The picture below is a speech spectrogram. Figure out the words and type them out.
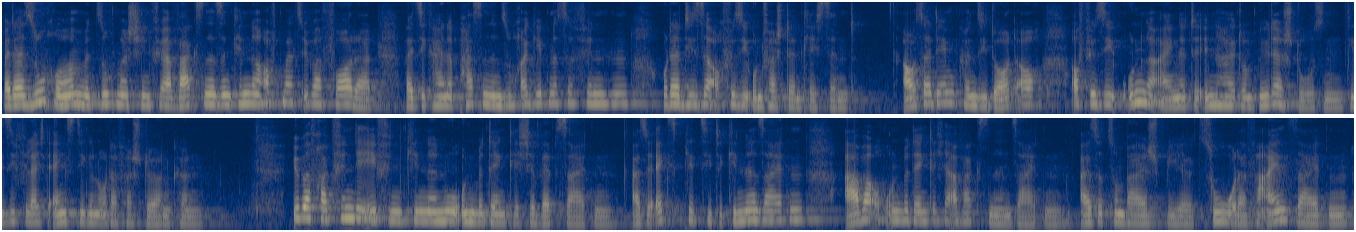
Bei der Suche mit Suchmaschinen für Erwachsene sind Kinder oftmals überfordert, weil sie keine passenden Suchergebnisse finden oder diese auch für sie unverständlich sind. Außerdem können Sie dort auch auf für Sie ungeeignete Inhalte und Bilder stoßen, die Sie vielleicht ängstigen oder verstören können. Über fragfin.de finden Kinder nur unbedenkliche Webseiten, also explizite Kinderseiten, aber auch unbedenkliche Erwachsenenseiten, also zum Beispiel Zoo- oder Vereinsseiten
